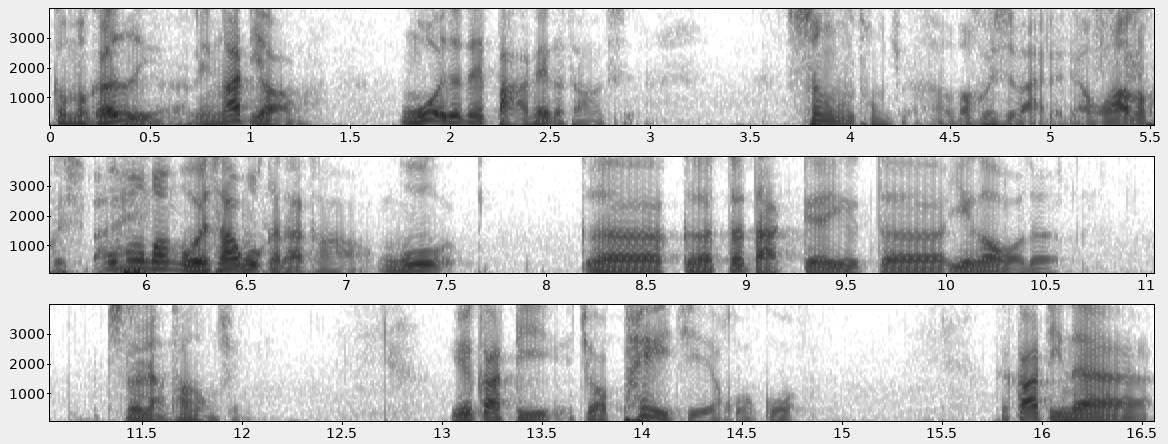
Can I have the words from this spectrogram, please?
葛末搿是一个。另外一点哦，我一直在排队搿桩事体，深恶痛绝。啊，勿欢喜排队的，我也勿欢喜排我队。帮讲为啥我搿能讲？我搿搿搭大概有得一个号头去了两趟重庆，有一家店叫佩姐火锅。搿家店呢，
